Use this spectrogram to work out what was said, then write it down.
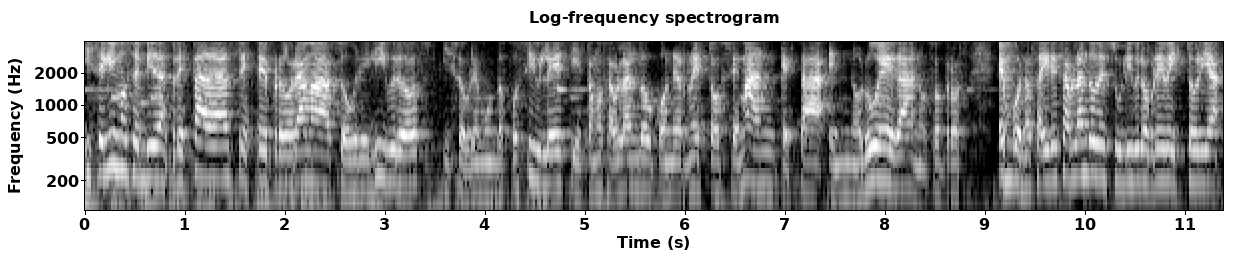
Y seguimos en Vidas Prestadas, este programa sobre libros y sobre mundos posibles. Y estamos hablando con Ernesto Semán, que está en Noruega, nosotros en Buenos Aires, hablando de su libro Breve Historia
